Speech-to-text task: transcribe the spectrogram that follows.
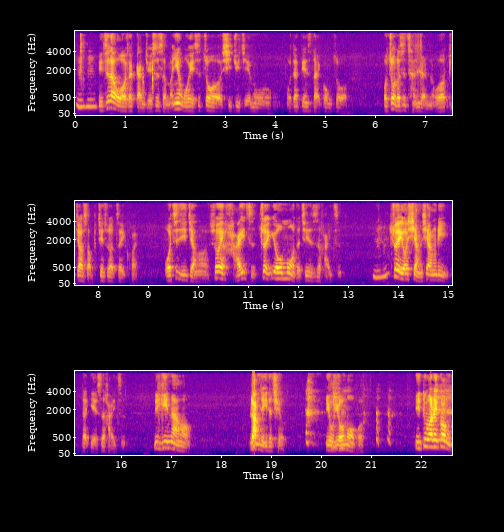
嗯哼，你知道我的感觉是什么？因为我也是做戏剧节目，我在电视台工作，我做的是成人，我比较少接触到这一块。我自己讲哦，所以孩子最幽默的其实是孩子，嗯，最有想象力的也是孩子。你囡仔吼，让着伊的球，有幽默不？伊对我来讲，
